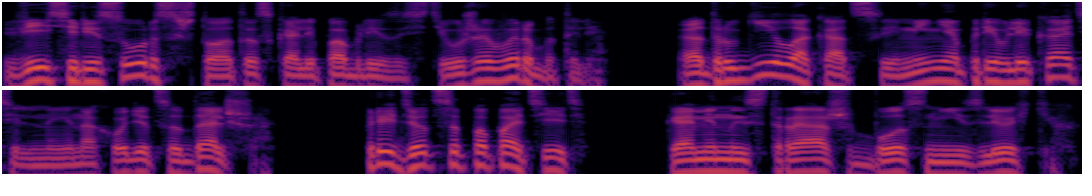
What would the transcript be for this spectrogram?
Весь ресурс, что отыскали поблизости, уже выработали. А другие локации менее привлекательные и находятся дальше. Придется попотеть. Каменный страж — босс не из легких.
